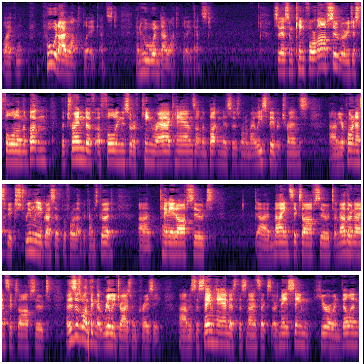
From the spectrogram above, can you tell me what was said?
like who would I want to play against, and who wouldn't I want to play against? So we have some king four offsuit where we just fold on the button. The trend of, of folding sort of king rag hands on the button is, is one of my least favorite trends. Um, your opponent has to be extremely aggressive before that becomes good. Uh, 10-8 offsuit, uh, 9-6 offsuit, another 9-6 offsuit. And this is one thing that really drives me crazy. Um, it's the same hand as this 9-6, or same hero and villain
